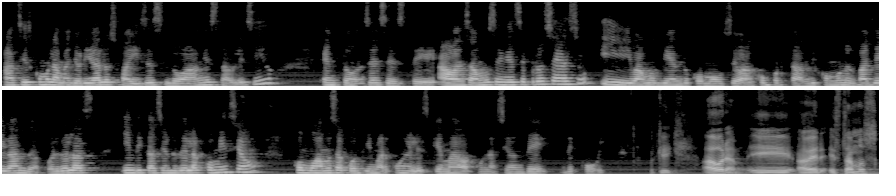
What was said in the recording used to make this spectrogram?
así es como la mayoría de los países lo han establecido. Entonces, este, avanzamos en ese proceso y vamos viendo cómo se van comportando y cómo nos va llegando, de acuerdo a las indicaciones de la comisión, cómo vamos a continuar con el esquema de vacunación de, de COVID. Ok, ahora, eh, a ver, estamos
